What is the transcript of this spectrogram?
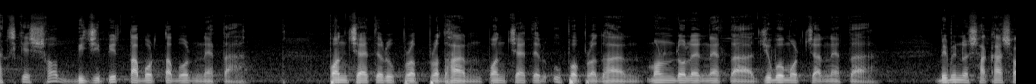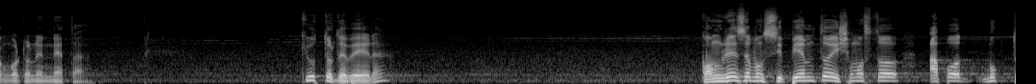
আজকে সব বিজেপির তাবর তাবর নেতা। পঞ্চায়েতের উপ প্রধান, পঞ্চায়েতের উপপ্রধান মণ্ডলের নেতা, যুব মোর্চার নেতা, বিভিন্ন শাখা সংগঠনের নেতা। কি উত্তর দেবে এরা? কংগ্রেস এবং সিপিএম তো এই সমস্ত আপদ মুক্ত।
